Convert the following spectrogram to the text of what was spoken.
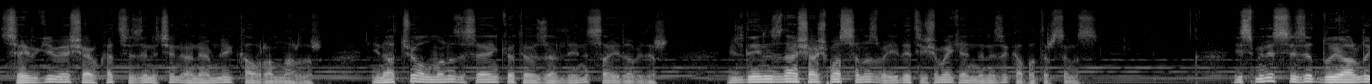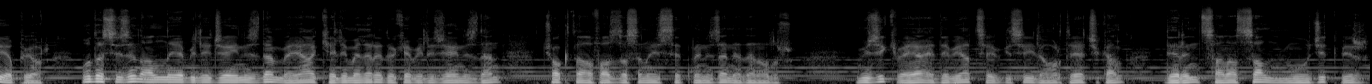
Sevgi ve şefkat sizin için önemli kavramlardır. İnatçı olmanız ise en kötü özelliğiniz sayılabilir. Bildiğinizden şaşmazsınız ve iletişime kendinizi kapatırsınız. İsminiz sizi duyarlı yapıyor. Bu da sizin anlayabileceğinizden veya kelimelere dökebileceğinizden çok daha fazlasını hissetmenize neden olur. Müzik veya edebiyat sevgisiyle ortaya çıkan derin sanatsal mucit bir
